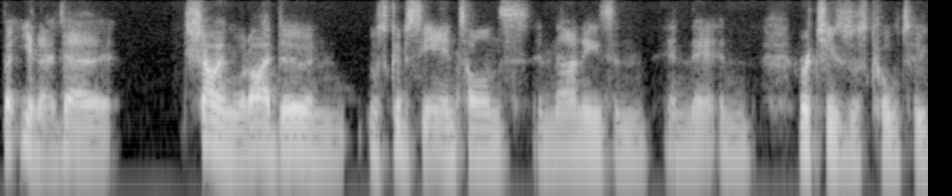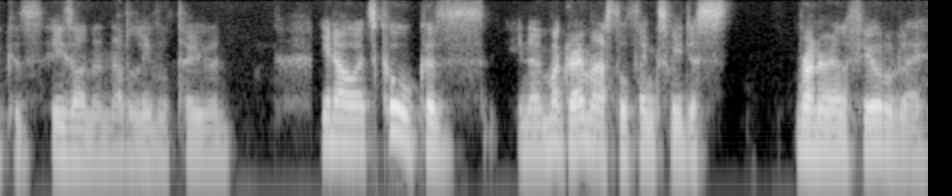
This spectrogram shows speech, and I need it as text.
but you know they're showing what I do, and it was good to see Anton's and Nani's and and that, and Richie's was cool too because he's on another level too, and you know it's cool because you know my grandma still thinks we just run around the field all day.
